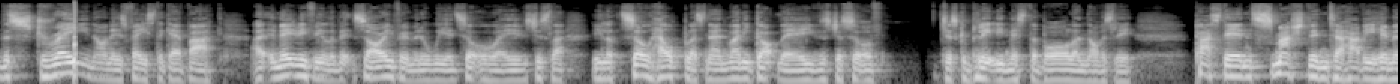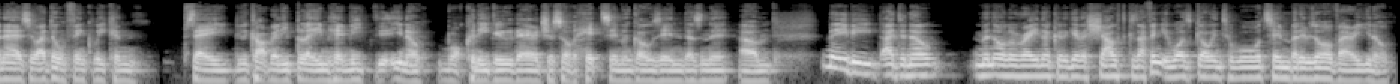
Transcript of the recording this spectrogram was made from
the strain on his face to get back. Uh, it made me feel a bit sorry for him in a weird sort of way. It was just like he looked so helpless, and then when he got there, he was just sort of just completely missed the ball, and obviously passed in, smashed into Javi Jimenez, who I don't think we can say we can't really blame him. He, you know, what can he do there? It just sort of hits him and goes in, doesn't it? Um, maybe I don't know. Manolo Reina could give a shout because I think it was going towards him, but it was all very, you know,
